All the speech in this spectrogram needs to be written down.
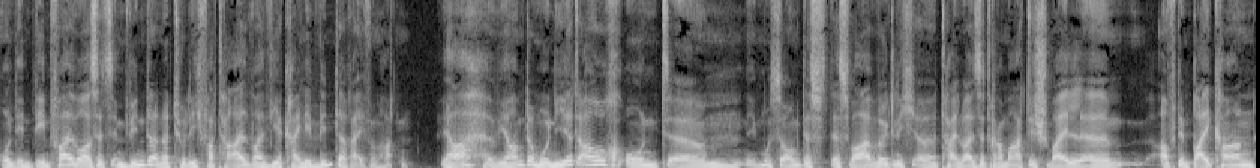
Und in dem Fall war es jetzt im Winter natürlich fatal, weil wir keine Winterreifen hatten. Ja, wir haben da moniert auch und ähm, ich muss sagen, das, das war wirklich äh, teilweise dramatisch, weil ähm, auf dem Balkan,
